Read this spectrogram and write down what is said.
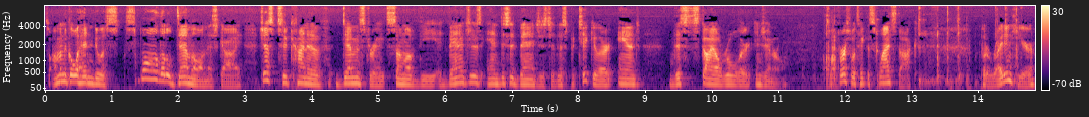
So I'm going to go ahead and do a small little demo on this guy just to kind of demonstrate some of the advantages and disadvantages to this particular and this style roller in general. So first we'll take this flat stock, put it right in here,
